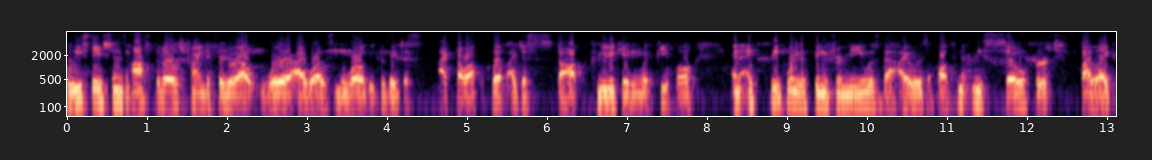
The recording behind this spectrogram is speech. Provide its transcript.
police stations hospitals trying to figure out where I was in the world because they just I fell off a cliff. I just stopped communicating with people. And I think one of the things for me was that I was ultimately so hurt by like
